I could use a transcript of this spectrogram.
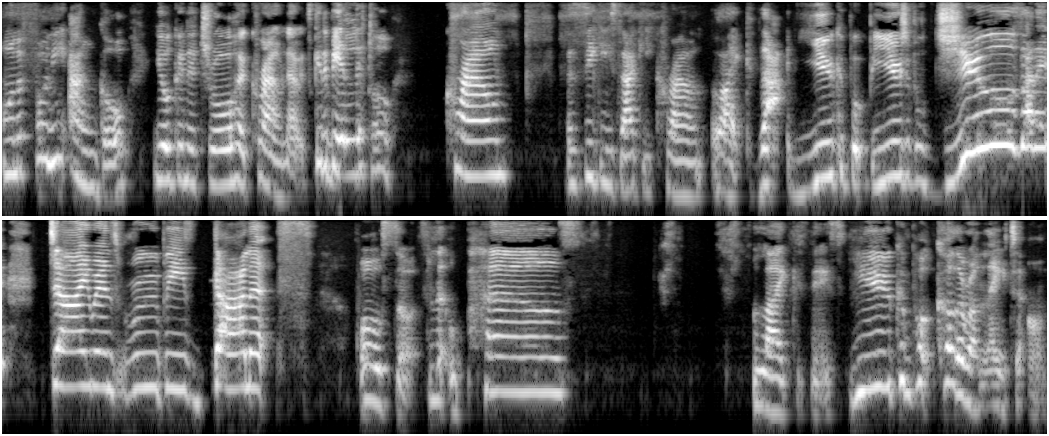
on a funny angle, you're going to draw her crown. Now, it's going to be a little crown a ziggy zaggy crown like that. You could put beautiful jewels on it, diamonds, rubies, garnets, all sorts, little pearls like this. You can put colour on later on.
